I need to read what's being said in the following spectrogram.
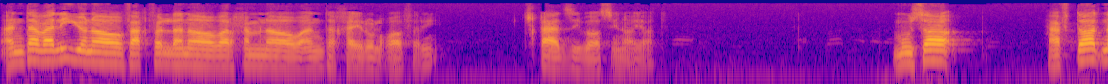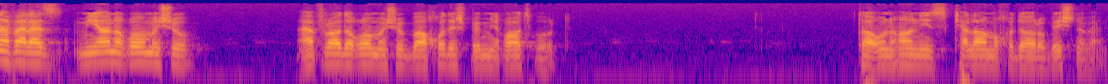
انت ولینا فاغفر لنا وارحمنا و انت خیر الغافرین چقدر زیباست این آیات موسی هفتاد نفر از میان قومشو افراد قومشو با خودش به میقات برد. تا اونها نیز کلام خدا رو بشنوند.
